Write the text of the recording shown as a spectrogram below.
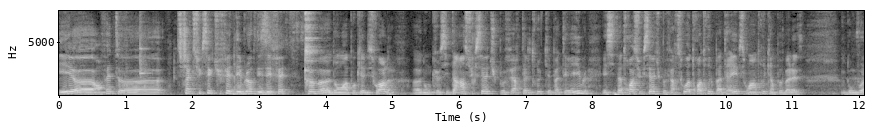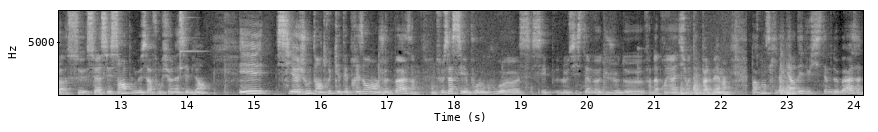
Et euh, en fait, euh, chaque succès que tu fais débloque des effets, comme euh, dans Apocalypse World. Donc si tu as un succès, tu peux faire tel truc qui est pas terrible. Et si tu as 3 succès, tu peux faire soit 3 trucs pas terribles, soit un truc un peu balèze. Donc voilà, c'est assez simple, mais ça fonctionne assez bien. Et s'y ajoute un truc qui était présent dans le jeu de base, parce que ça c'est pour le coup, euh, le système du jeu de, enfin, de la première édition n'était pas le même. Par contre, ce qu'il a gardé du système de base,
